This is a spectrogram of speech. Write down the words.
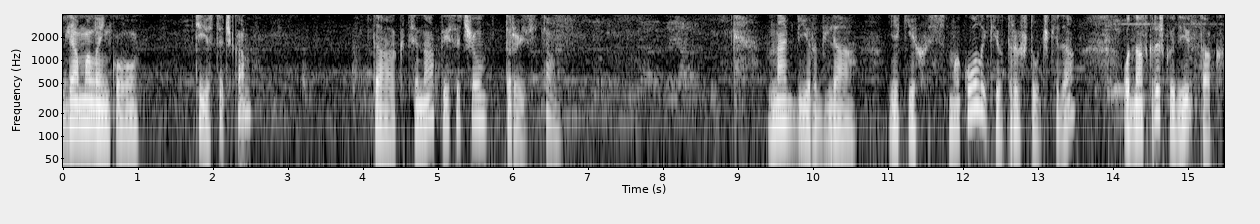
Для маленького тістечка. Так, ціна 1300. Набір для якихось смаколиків, три штучки, да? Одна з кришкою, дві. Так,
